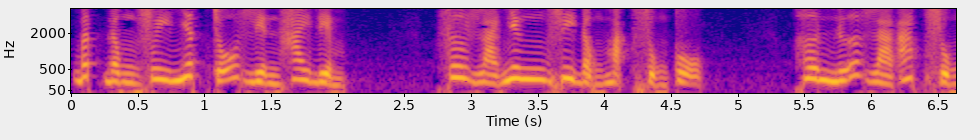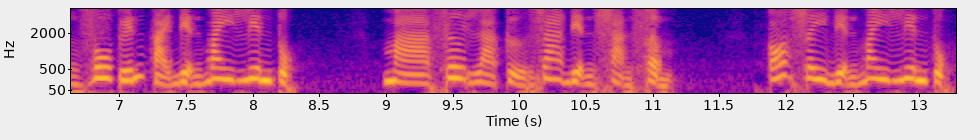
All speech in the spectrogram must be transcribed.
Bất đồng duy nhất chỗ liền hai điểm. Phơ là nhưng di động mặc dụng cụ. Hơn nữa là áp dụng vô tuyến tải điện bay liên tục. Mà phơ là cử ra điện sản phẩm. Có dây điện bay liên tục.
